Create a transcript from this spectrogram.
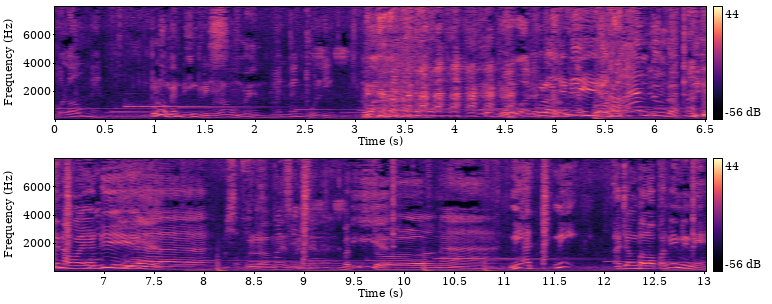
Pulau Men, Pulau Man di Inggris. Pulau men. Men Men Puling. Wah, pulaunya dia. Antum dong. Ini namanya dia. bisa Pulau bener. Betul. Nah, ini ini ajang balapan ini nih,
